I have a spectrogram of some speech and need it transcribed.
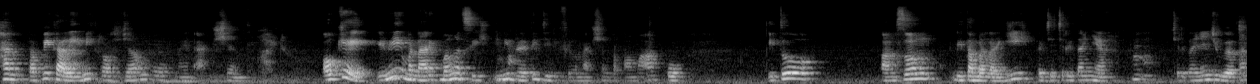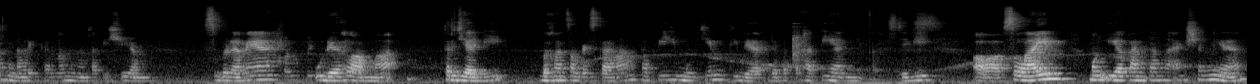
Han, tapi kali ini cross genre main action. Oke, ini menarik banget sih. Ini berarti jadi film action pertama aku. Itu langsung ditambah lagi baca ceritanya. Mm-mm. Ceritanya juga kan menarik karena mengangkat isu yang sebenarnya Konflik. udah lama terjadi bahkan sampai sekarang tapi mungkin tidak dapat perhatian gitu. Jadi uh, selain mengiakan karena actionnya,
